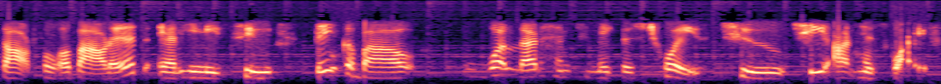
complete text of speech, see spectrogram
thoughtful about it. And he needs to think about what led him to make this choice to cheat on his wife.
